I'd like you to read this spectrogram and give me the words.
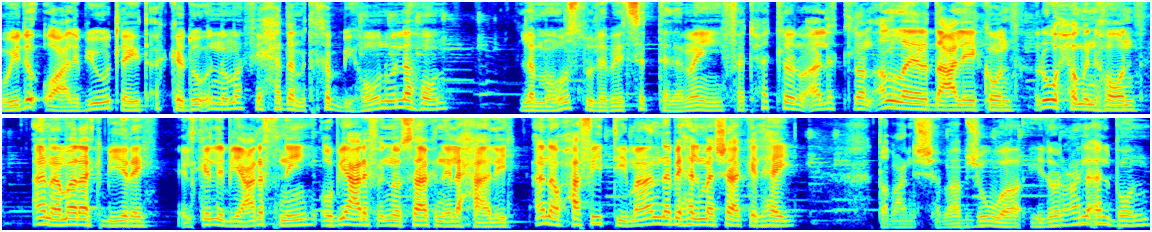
ويدقوا على البيوت ليتأكدوا إنه ما في حدا متخبي هون ولا هون. لما وصلوا لبيت ستة لمي فتحت لهم وقالت لهم الله يرضى عليكم روحوا من هون أنا مرة كبيرة الكل بيعرفني وبيعرف إنه ساكنة لحالي أنا وحفيدتي ما لنا بهالمشاكل هي. طبعا الشباب جوا إيدهم على قلبهم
